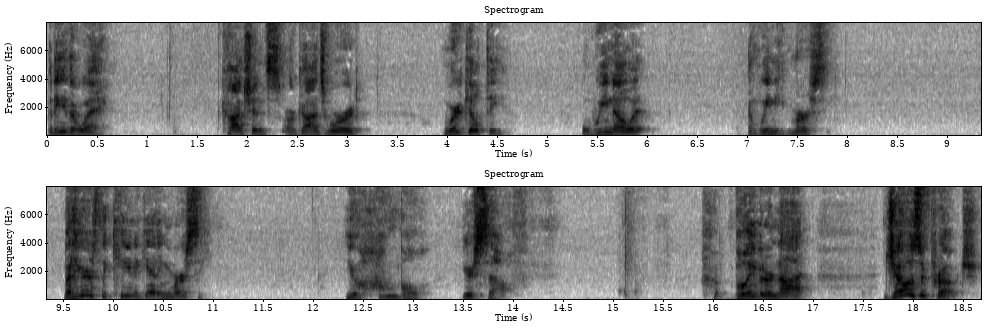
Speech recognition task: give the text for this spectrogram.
But either way, conscience or God's word, we're guilty, we know it, and we need mercy. But here's the key to getting mercy you humble yourself. Believe it or not, Joe's approach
